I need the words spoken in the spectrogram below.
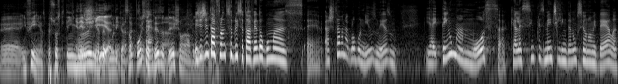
É. enfim, as pessoas que têm Energia, manha da comunicação, com certeza É. deixam a E a gente estava falando sobre isso, eu estava vendo algumas. é, acho que estava na Globo News mesmo. E aí tem uma moça que ela é simplesmente linda, eu não sei o nome dela.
